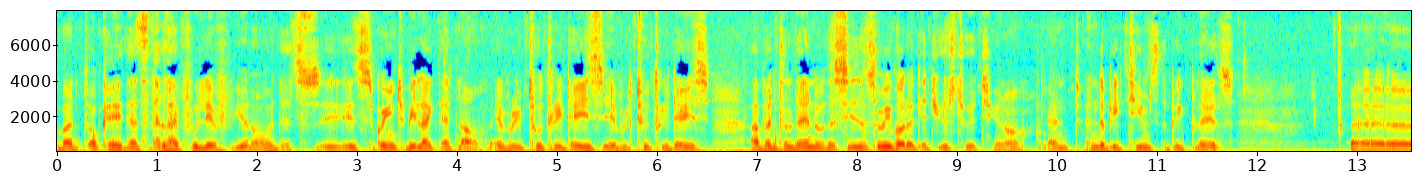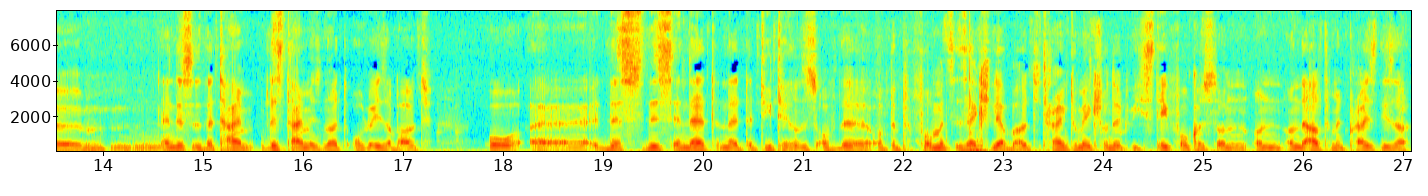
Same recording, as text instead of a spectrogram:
but okay that's the life we live you know that's it's going to be like that now every two three days every two three days up until the end of the season. So we got to get used to it you know and and the big teams the big players um, and this is the time this time is not always about or uh, this this and that and that the details of the of the performance. Is actually about trying to make sure that we stay focused on on on the ultimate prize. These are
